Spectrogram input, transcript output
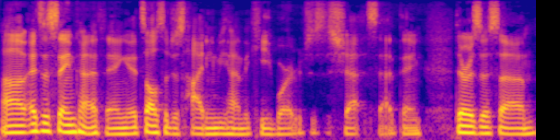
um, it's the same kind of thing. It's also just hiding behind the keyboard, which is a sad, sad thing. There was this, um,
